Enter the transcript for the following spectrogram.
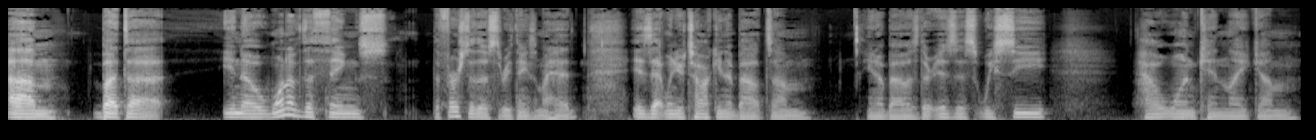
um, but uh, you know, one of the things, the first of those three things in my head, is that when you're talking about, um, you know, Boaz, there is this. We see how one can like um,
